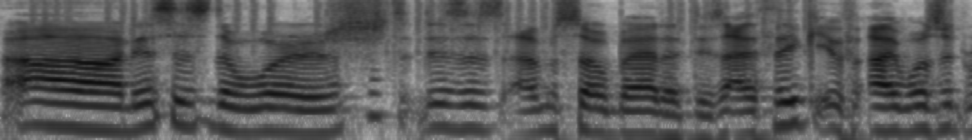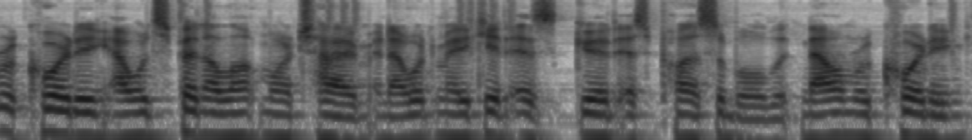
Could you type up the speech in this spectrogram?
Oh, this is the worst. This is, I'm so bad at this. I think if I wasn't recording, I would spend a lot more time and I would make it as good as possible. But now I'm recording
